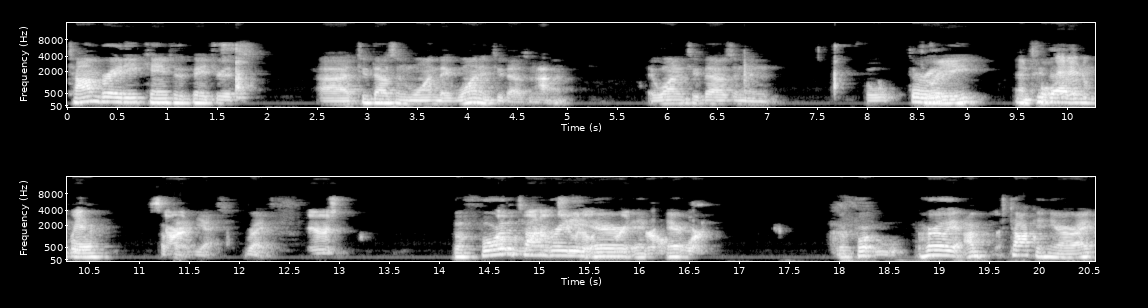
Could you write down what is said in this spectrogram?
Tom Brady came to the Patriots, uh, 2001. They won in 2001. They won in 2003. Three and four. They didn't win. 2004. Sorry. Okay, yes, right. It was Before the Tom Brady era, 104. era before Hurley, I'm talking here, all right.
